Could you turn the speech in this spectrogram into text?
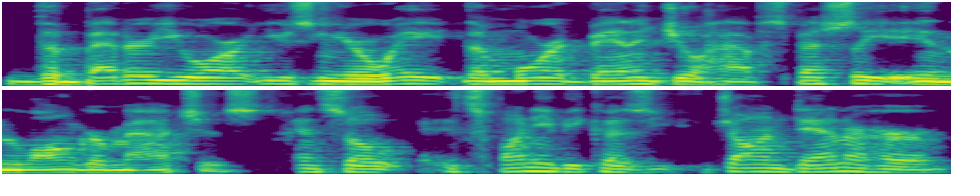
the better you are at using your weight, the more advantage you'll have, especially in longer matches. And so it's funny because John Danaher,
